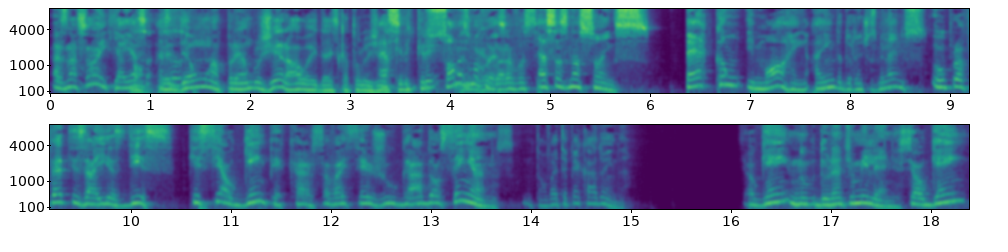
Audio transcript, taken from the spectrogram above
as nações. E aí Bom, essa, ele deu um preâmbulo geral aí da escatologia. essa- que ele crê, só mais uma e coisa. Agora você. Essas nações pecam e morrem ainda durante os milênios? O profeta Isaías diz que se alguém pecar, só vai ser julgado aos 100 anos. Então vai ter pecado ainda. Se alguém, no- durante o milênio, se alguém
